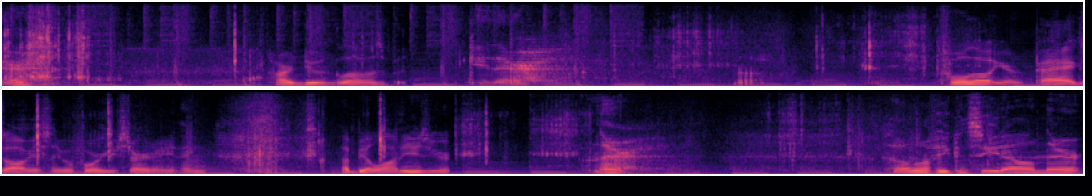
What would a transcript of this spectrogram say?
There. Hard to do in gloves, but okay, there. Now, fold out your bags, obviously, before you start anything. That'd be a lot easier. There. I don't know if you can see down there.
